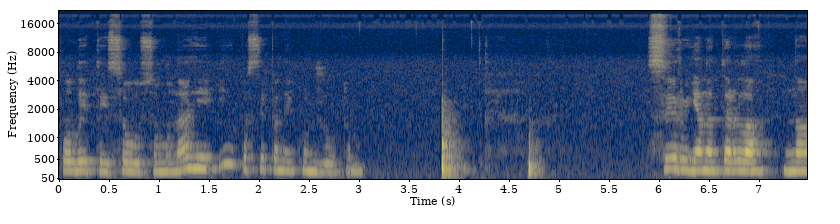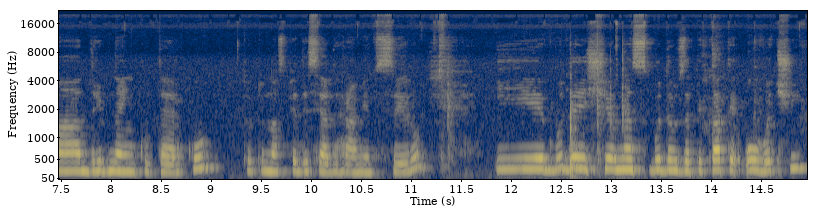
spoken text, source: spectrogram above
политий соусом унагі і посипаний кунжутом. Сир я натерла на дрібненьку терку. Тут у нас 50 грамів сиру. І буде ще у нас будемо запікати овочі.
